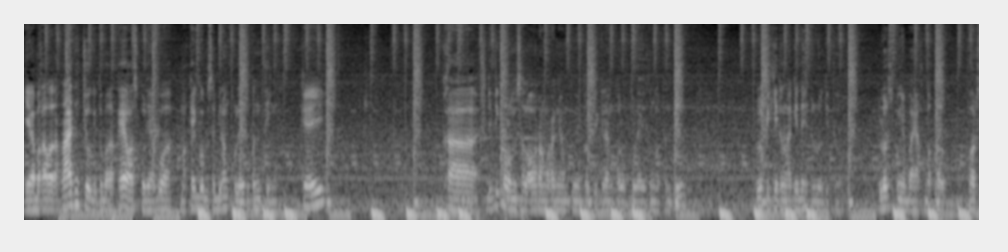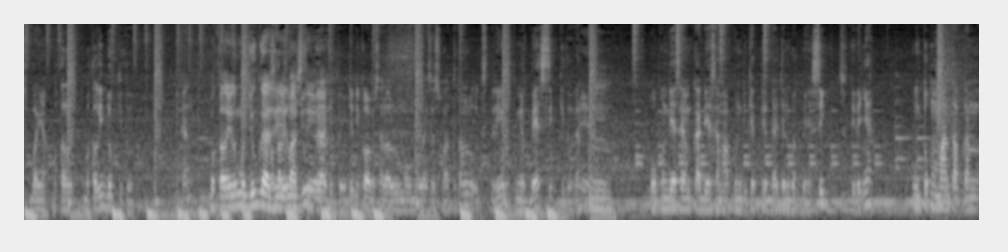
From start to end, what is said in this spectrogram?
ya bakal rancu gitu, bakal chaos kuliah gue. Makanya gue bisa bilang kuliah itu penting. oke Ka, jadi kalau misalnya orang-orang yang punya berpikiran kalau kuliah itu nggak penting, lu pikirin lagi deh dulu gitu. Lu harus punya banyak bakal, harus banyak bakal bakal hidup gitu, ya kan? Bekal ilmu juga bakal sih ilmu pasti. juga lah. gitu. Jadi kalau misalnya lu mau mulai sesuatu kan lu setidaknya lu punya basic gitu kan. Iya. Hmm. Walaupun di SMK di SMA pun dikit diajarin buat basic, setidaknya untuk memantapkan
